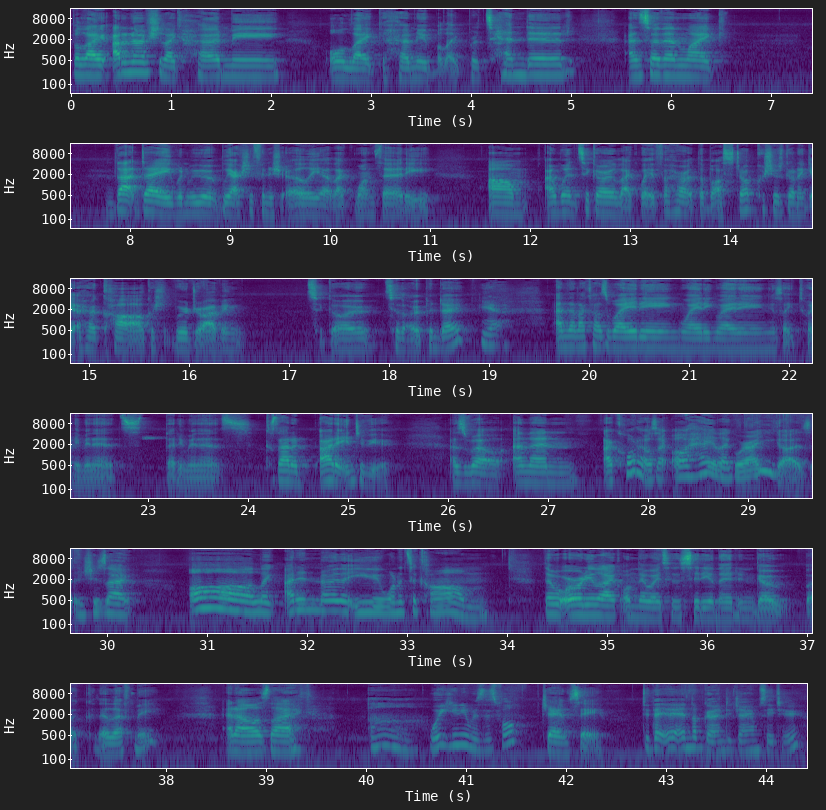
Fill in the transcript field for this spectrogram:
But like I don't know if she like heard me or like heard me but like pretended. And so then like that day when we were we actually finished early at like 1.30 um I went to go like wait for her at the bus stop because she was going to get her car because we were driving to go to the open day Yeah. and then like I was waiting, waiting, waiting. It's like twenty minutes, thirty minutes, because I had a I had an interview, as well. And then I called her. I was like, "Oh hey, like where are you guys?" And she's like, "Oh, like I didn't know that you wanted to come." They were already like on their way to the city, and they didn't go. Like they left me, and I was like, "Oh, What uni was this for? JMC." Did they end up going to JMC too?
